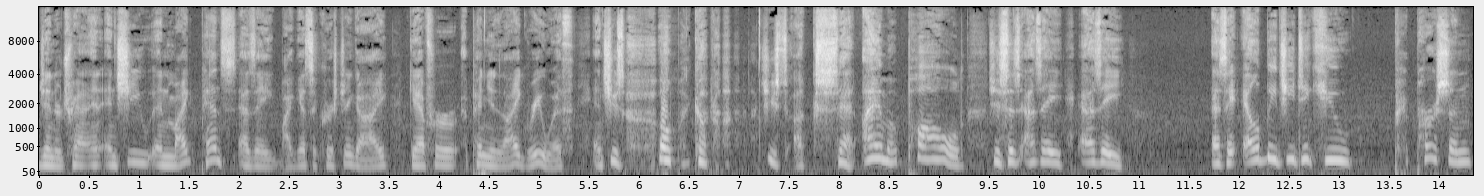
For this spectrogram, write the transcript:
gender trans and, and she and Mike Pence as a I guess a Christian guy gave her opinion that I agree with and she's oh my god she's upset I am appalled she says as a as a as a LGBTQ p- person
